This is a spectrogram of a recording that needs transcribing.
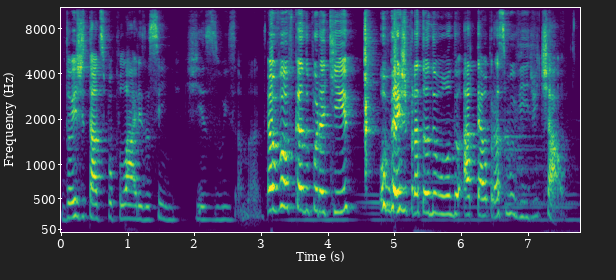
dois ditados populares assim. Jesus amado. Eu vou ficando por aqui. Um beijo para todo mundo. Até o próximo vídeo. Tchau.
